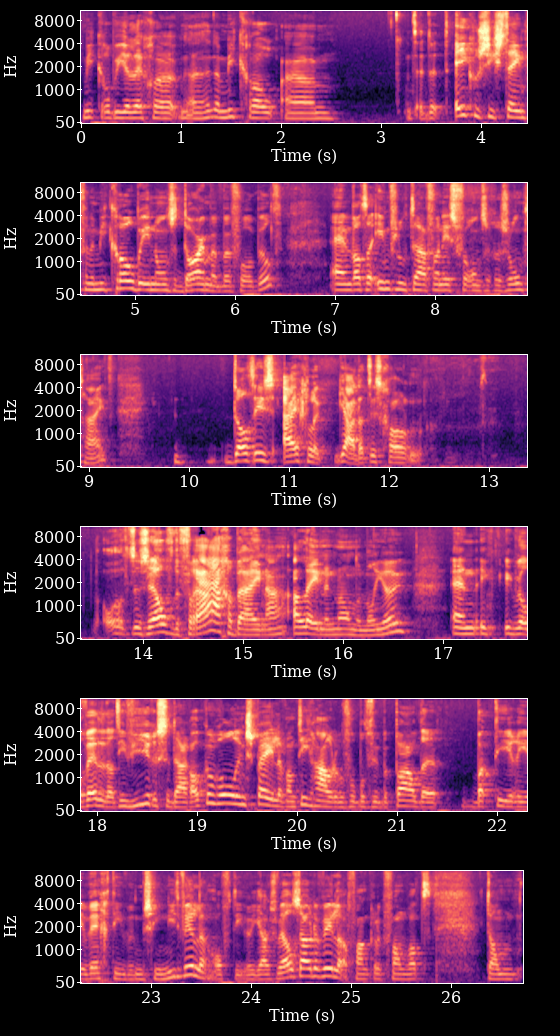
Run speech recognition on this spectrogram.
microbiologie... eh, de micro... ehm, het ecosysteem van de microben in onze darmen bijvoorbeeld. En wat de invloed daarvan is voor onze gezondheid. Dat is eigenlijk, ja, dat is gewoon dezelfde vragen bijna, alleen in een ander milieu. En ik, ik wil wedden dat die virussen daar ook een rol in spelen. Want die houden bijvoorbeeld weer bepaalde bacteriën weg die we misschien niet willen. Of die we juist wel zouden willen, afhankelijk van wat dan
